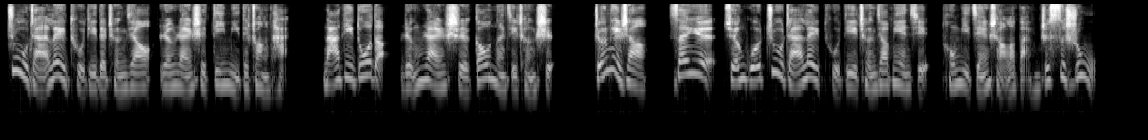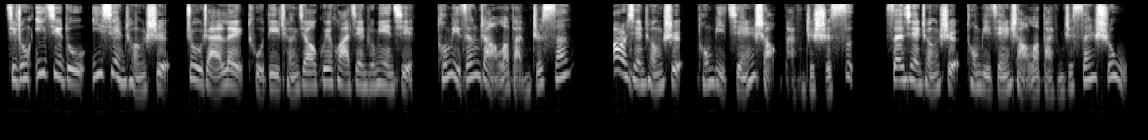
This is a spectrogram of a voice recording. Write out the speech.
住宅类土地的成交仍然是低迷的状态，拿地多的仍然是高能级城市。整体上，三月全国住宅类土地成交面积同比减少了百分之四十五。其中一季度一线城市住宅类土地成交规划建筑面积同比增长了百分之三，二线城市同比减少百分之十四，三线城市同比减少了百分之三十五。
